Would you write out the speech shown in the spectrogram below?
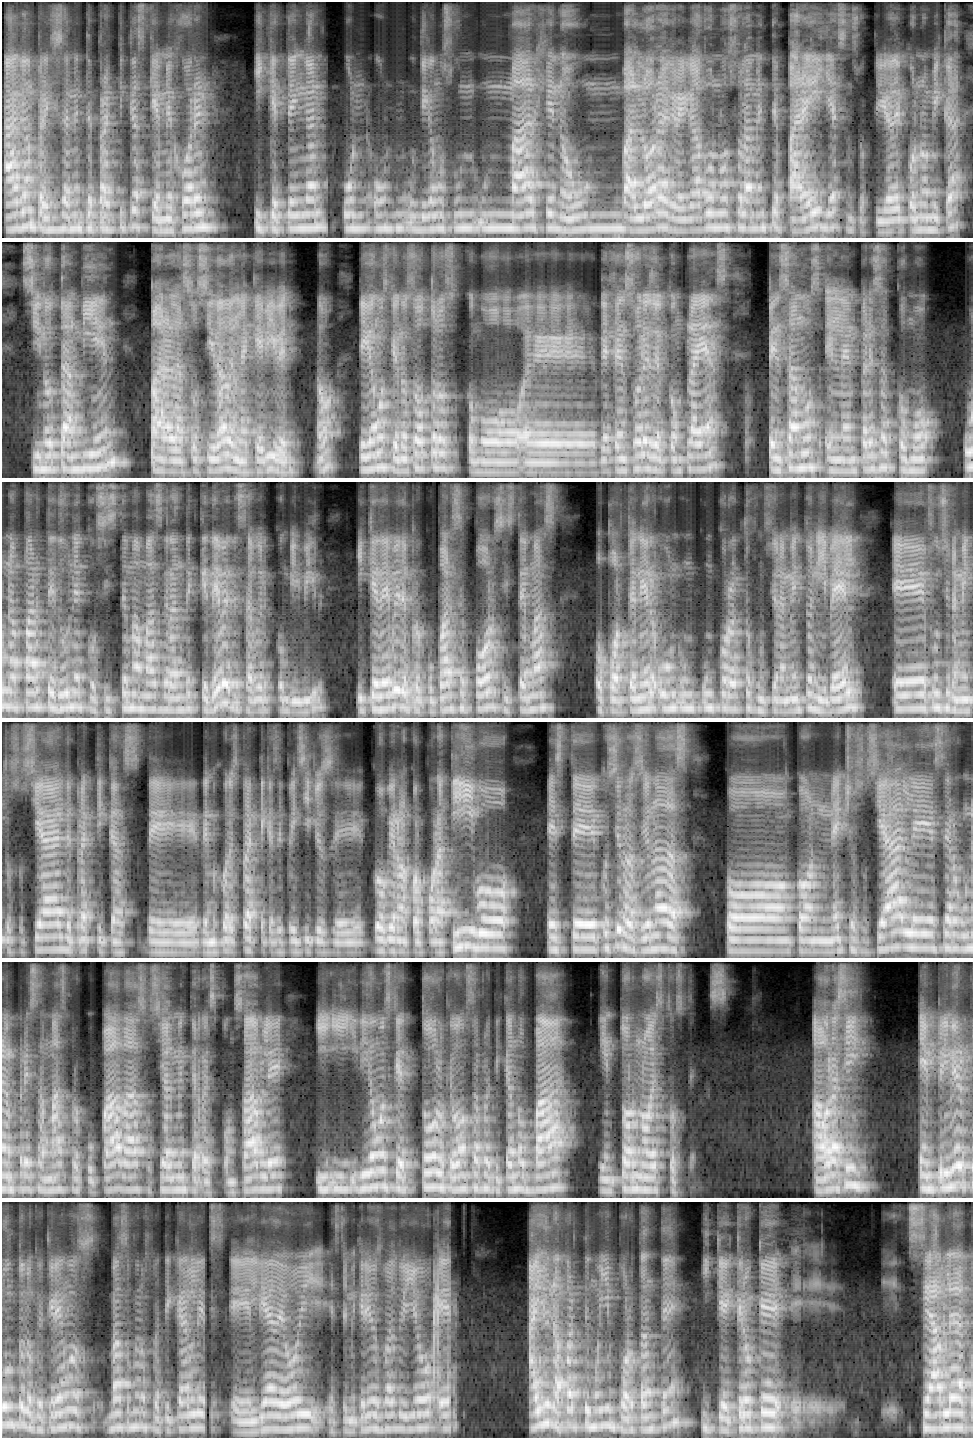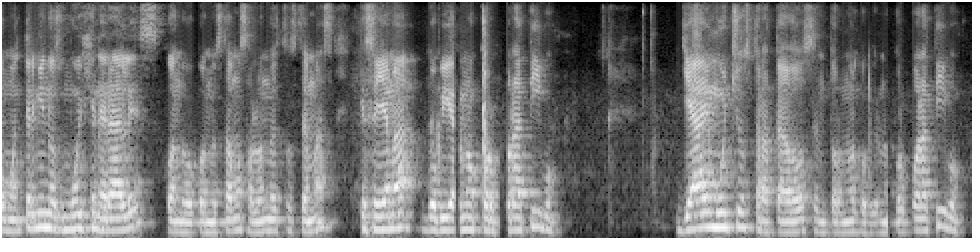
hagan precisamente prácticas que mejoren y que tengan un, digamos, un, margen o un valor agregado no solamente para ellas en su actividad económica, sino también para la sociedad en la que viven, ¿no? Digamos que nosotros como eh, defensores del compliance pensamos en la empresa como una parte de un ecosistema más grande que debe de saber convivir y que debe de preocuparse por sistemas o por tener un, correcto funcionamiento a nivel eh, funcionamiento social, de prácticas, de, mejores prácticas, de principios de gobierno corporativo, este, cuestiones relacionadas con, hechos sociales, ser una empresa más preocupada, socialmente responsable, y, digamos que todo lo que vamos a estar platicando va en torno a estos temas. Ahora sí, en primer punto, lo que queremos más o menos platicarles el día de hoy, este, mi querido Osvaldo y yo, es hay una parte muy importante y que creo que eh, se habla como en términos muy generales cuando, cuando estamos hablando de estos temas, que se llama gobierno corporativo. Ya hay muchos tratados en torno al gobierno corporativo.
